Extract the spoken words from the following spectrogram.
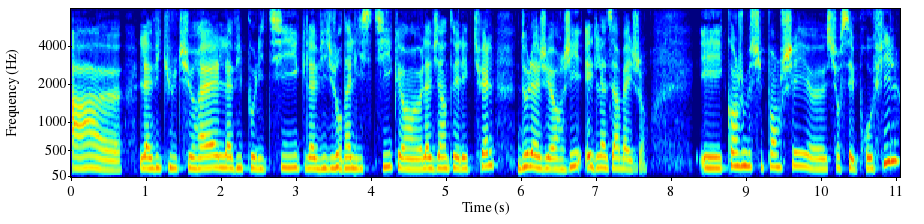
à euh, la vie culturelle, la vie politique, la vie journalistique, euh, la vie intellectuelle de la Géorgie et de l'Azerbaïdjan. Et quand je me suis penchée euh, sur ces profils,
